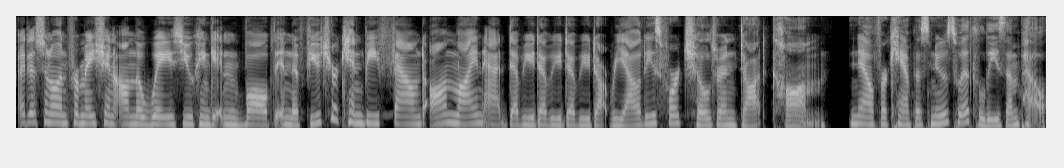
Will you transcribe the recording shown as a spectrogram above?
Additional information on the ways you can get involved in the future can be found online at www.realitiesforchildren.com. Now for campus news with Lee Zimpel.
